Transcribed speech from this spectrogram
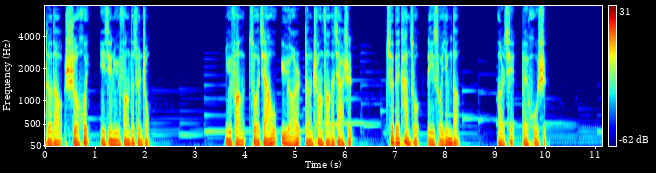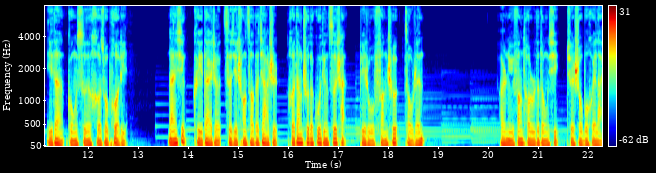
得到社会以及女方的尊重。女方做家务、育儿等创造的价值，却被看作理所应当，而且被忽视。一旦公司合作破裂，男性可以带着自己创造的价值和当初的固定资产。比如房车走人，而女方投入的东西却收不回来。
